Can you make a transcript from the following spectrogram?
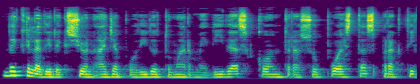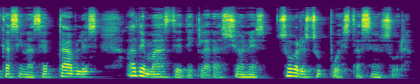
de que la dirección haya podido tomar medidas contra supuestas prácticas inaceptables, además de declaraciones sobre supuesta censura.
